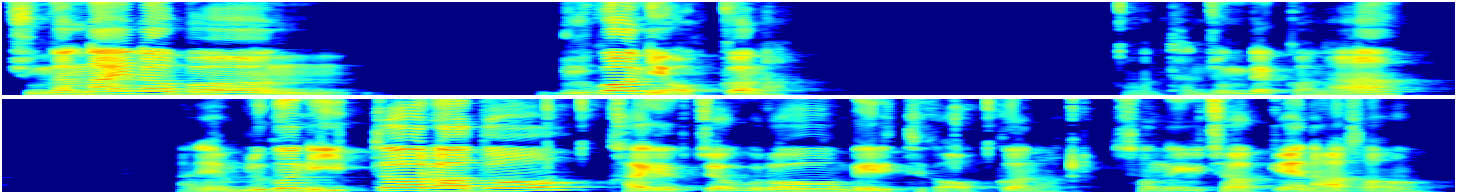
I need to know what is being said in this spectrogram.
중간 라인업은 물건이 없거나 어, 단종됐거나 아니면 물건이 있더라도 가격적으로 메리트가 없거나 성능 교차가 꽤 나서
